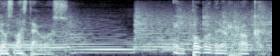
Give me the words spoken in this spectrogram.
Los Vástagos. El poco del rock.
